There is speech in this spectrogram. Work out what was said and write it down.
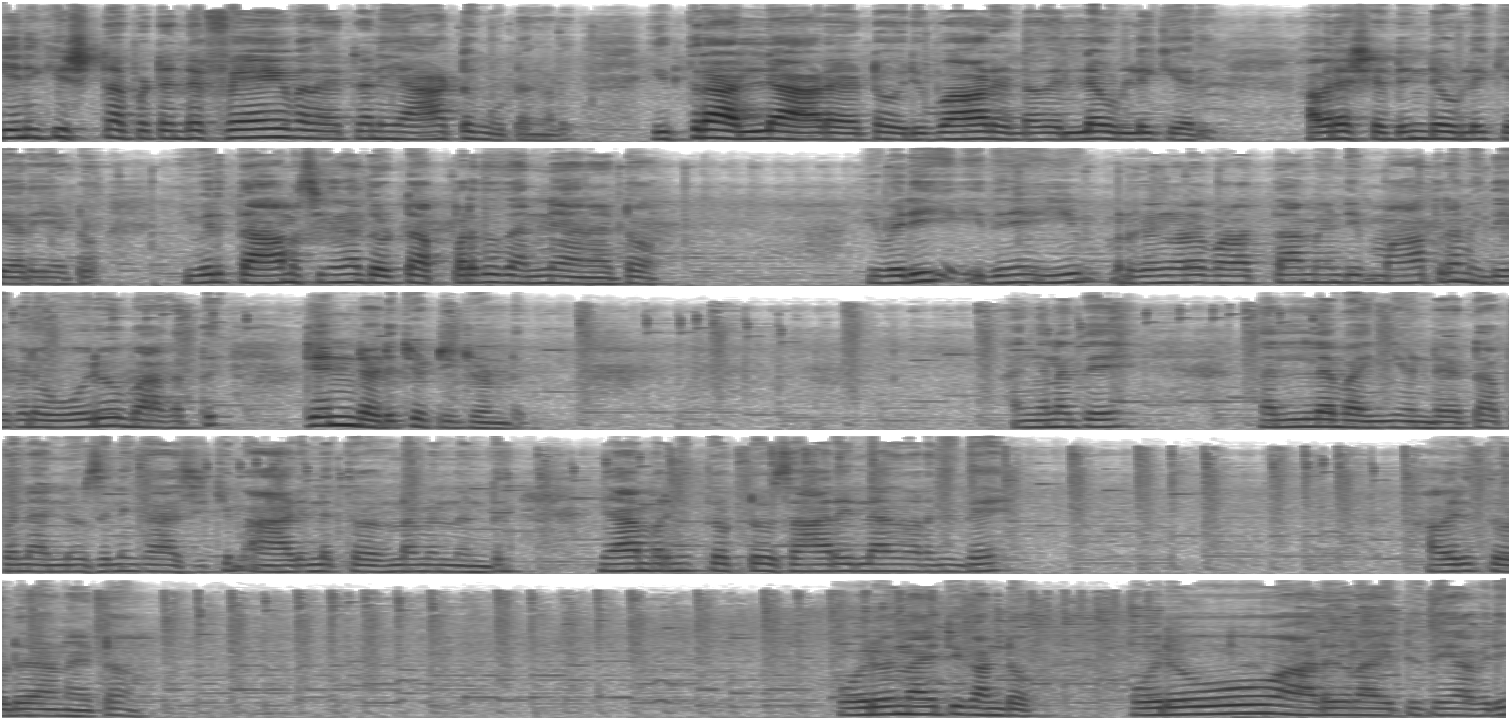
എനിക്കിഷ്ടപ്പെട്ട എന്റെ ഫേവറേറ്റാണ് ഈ ആട്ടുംകൂട്ടങ്ങൾ ഇത്ര അല്ല ആടെ കേട്ടോ ഒരുപാടുണ്ട് അതെല്ലാം ഉള്ളിൽ കയറി. അവരെ ഷെഡിന്റെ ഉള്ളിൽ കയറി കേട്ടോ. ഇവർ താമസിക്കുന്ന തൊട്ട് അപ്പുറത്ത് തന്നെയാണ് കേട്ടോ. ഇവർ ഇതിന് ഈ മൃഗങ്ങളെ വളർത്താൻ വേണ്ടി മാത്രം ഇതേപോലെ ഓരോ ഭാഗത്ത് ടെന്റ് അടിച്ചിട്ടിട്ടുണ്ട്. അങ്ങനത്തെ നല്ല ഭംഗിയുണ്ട് കേട്ടോ. അപ്പം നന്നൂസിനും കാശിക്കും ആടിനെ തൊടണമെന്നുണ്ട്. ഞാൻ പറഞ്ഞു തൊട്ടു സാരമില്ല എന്ന് പറഞ്ഞതേ അവർ തൊടുകയാണ് കേട്ടോ. ഓരോന്നായിട്ട് കണ്ടോ? ഓരോ ആടുകളായിട്ട് അവർ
